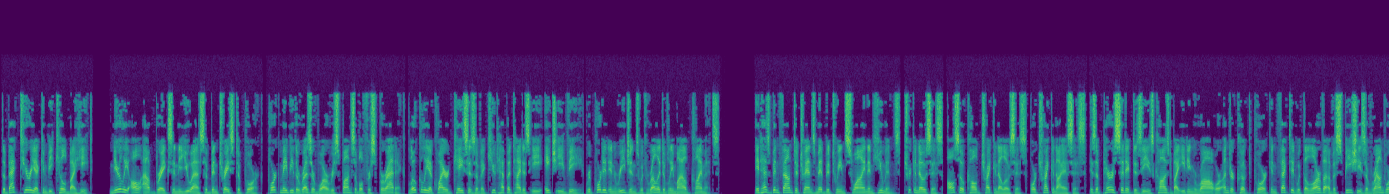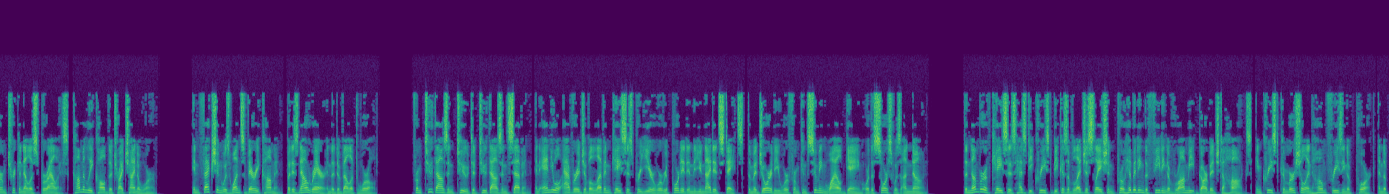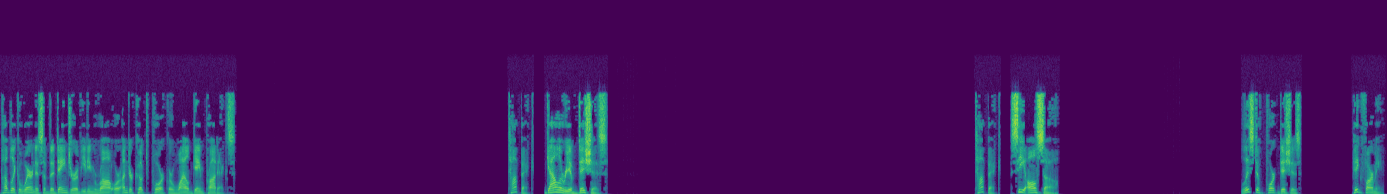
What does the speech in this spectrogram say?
The bacteria can be killed by heat. Nearly all outbreaks in the U.S. have been traced to pork. Pork may be the reservoir responsible for sporadic, locally acquired cases of acute hepatitis E (HEV) reported in regions with relatively mild climates. It has been found to transmit between swine and humans. Trichinosis, also called trichinellosis, or trichiniasis, is a parasitic disease caused by eating raw or undercooked pork infected with the larva of a species of roundworm Trichinella spiralis, commonly called the trichina worm. Infection was once very common, but is now rare in the developed world. From 2002 to 2007, an annual average of 11 cases per year were reported in the United States, the majority were from consuming wild game or the source was unknown. The number of cases has decreased because of legislation prohibiting the feeding of raw meat garbage to hogs, increased commercial and home freezing of pork, and the public awareness of the danger of eating raw or undercooked pork or wild game products. Gallery of dishes. See also. List of pork dishes. Pig farming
